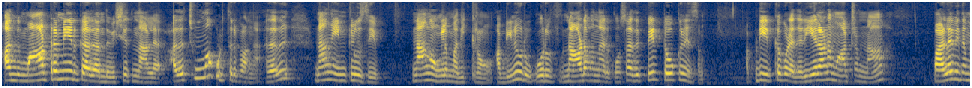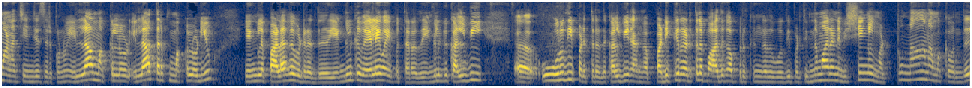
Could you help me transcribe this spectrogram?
அந்த மாற்றமே இருக்காது அந்த விஷயத்தினால. அதை சும்மா கொடுத்துருப்பாங்க. அதாவது நாங்க இன்க்ளூசிவ் நாங்க உங்களை மதிக்கிறோம் அப்படின்னு ஒரு ஒரு நாடகம் தான் இருக்கும். ஸோ அதுக்கு பேர் டோக்கனிசம் அப்படி இருக்கக்கூடாது. ரியலான மாற்றம்னா பல விதமான சேஞ்சஸ் இருக்கணும். எல்லா மக்களோட எல்லா தரப்பு மக்களோடையும் எங்களை பழக விடுறது எங்களுக்கு வேலை வாய்ப்பு தர்றது எங்களுக்கு கல்வி உறுதிப்படுத்துறது கல்வி நாங்கள் படிக்கிற இடத்துல பாதுகாப்பு இருக்குங்கிறது உறுதிப்படுத்தி இந்த மாதிரியான விஷயங்கள் மட்டும்தான் நமக்கு வந்து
